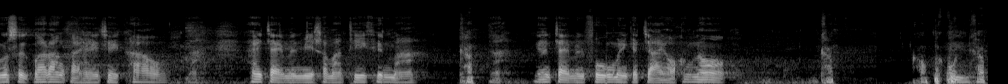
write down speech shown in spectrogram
รู้สึกว่าร่างกายหายใจเข้านะให้ใจมันมีสมาธิขึ้นมาครับนะงั้นใจมันฟุ้งมันกระจายออกข้างนอกครับขอบพระคุณครับ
